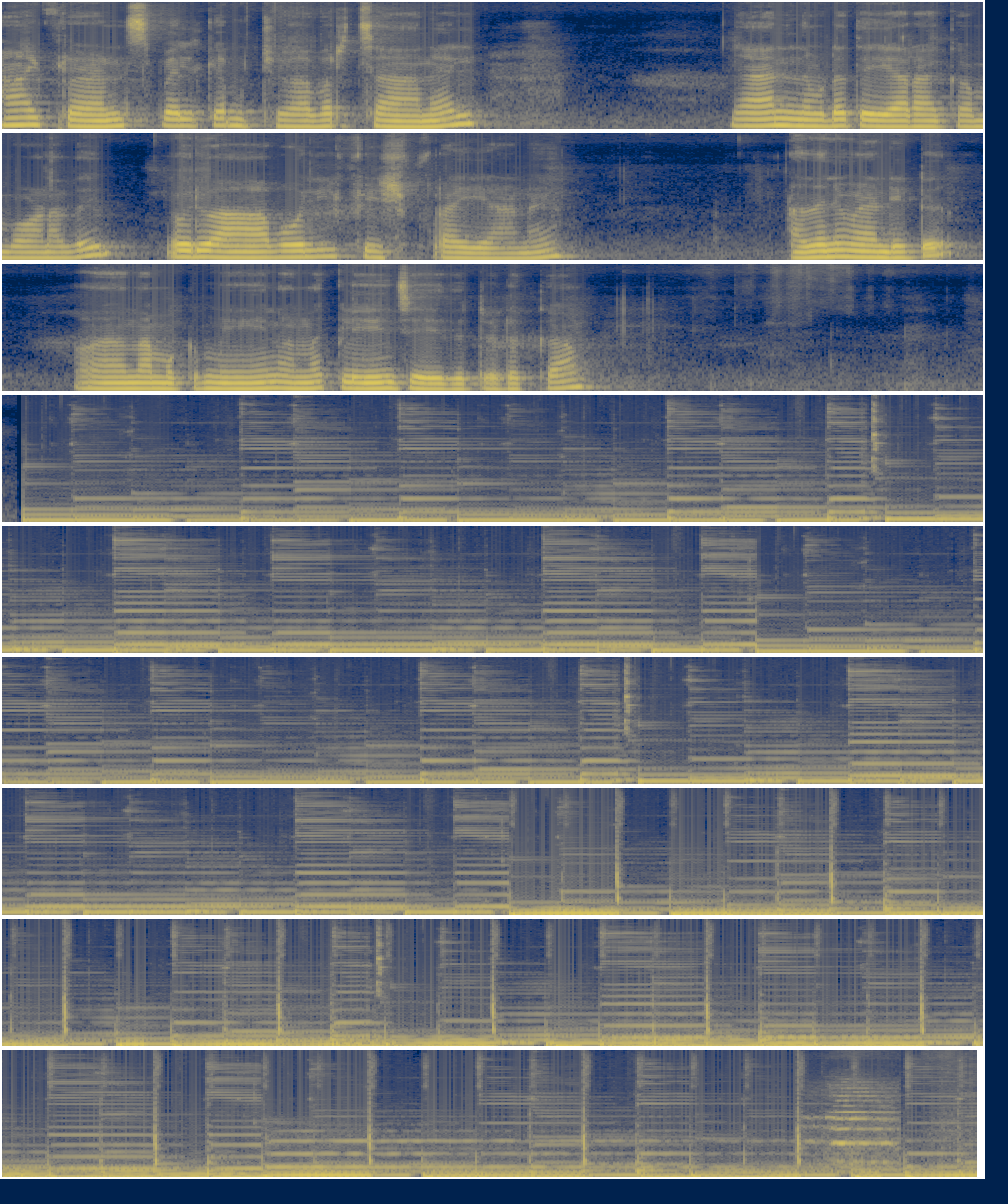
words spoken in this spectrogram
Hi friends welcome to our channel. ഞാൻ ഇന്നിവിടെ തയ്യാറാക്കാൻ പോണത് ഒരു ആവോലി ഫിഷ് ഫ്രൈ ആണ്. അതിന് വേണ്ടിയിട്ട് നമുക്ക് മീൻ ഒന്ന് ക്ലീൻ ചെയ്തിട്ടെടുക്കാം.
